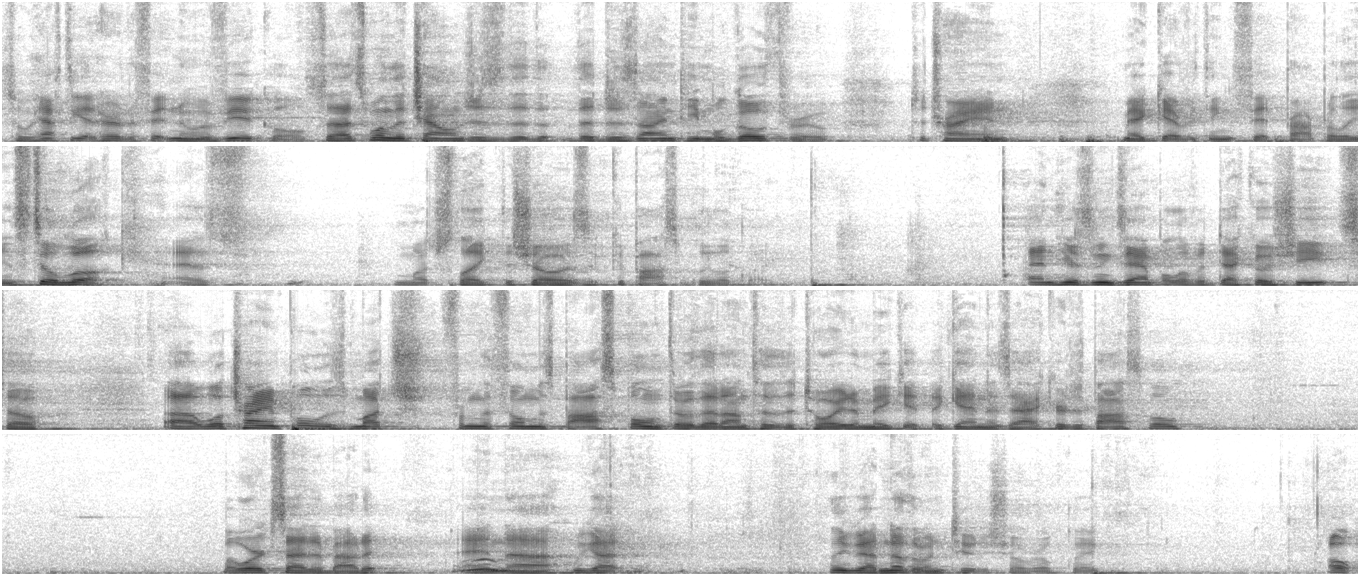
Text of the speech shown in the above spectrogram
So we have to get her to fit into a vehicle. So that's one of the challenges that the, the design team will go through to try and make everything fit properly and still look as much like the show as it could possibly look like. And here's an example of a deco sheet. So uh, we'll try and pull as much from the film as possible and throw that onto the toy to make it, again, as accurate as possible. But we're excited about it. And uh, we got, I think we got another one too to show real quick. Oh,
